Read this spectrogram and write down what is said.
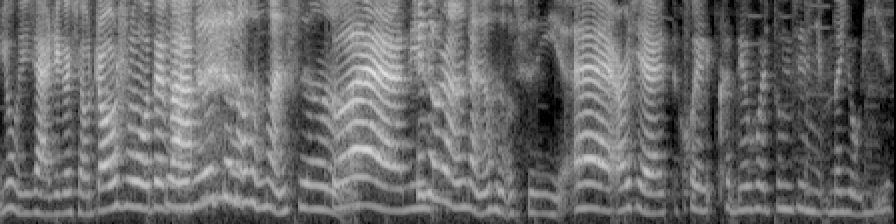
用一下这个小招数，对吧？我觉得真的很暖心。对，这就让人感觉很有新意。哎，而且会肯定会增进你们的友谊。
